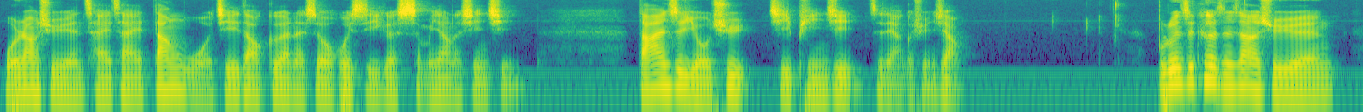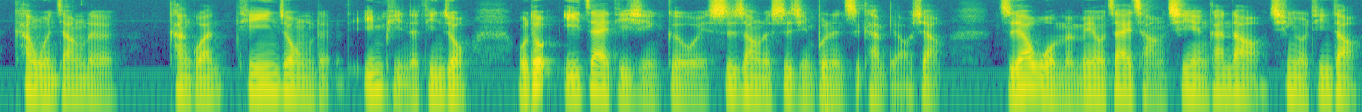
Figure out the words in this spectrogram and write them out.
我让学员猜猜，当我接到个案的时候会是一个什么样的心情？答案是有趣及平静这两个选项。不论是课程上的学员，看文章的。看官、听众的音频的听众，我都一再提醒各位：世上的事情不能只看表象。只要我们没有在场，亲眼看到、亲耳听到，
